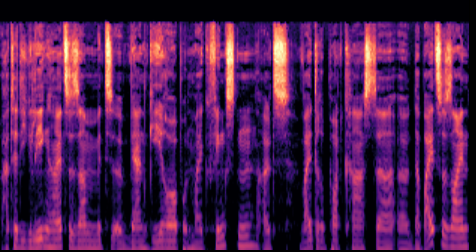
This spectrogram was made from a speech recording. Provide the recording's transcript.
hatte die Gelegenheit, zusammen mit äh, Bernd Gerob und Mike Pfingsten als weitere Podcaster äh, dabei zu sein,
